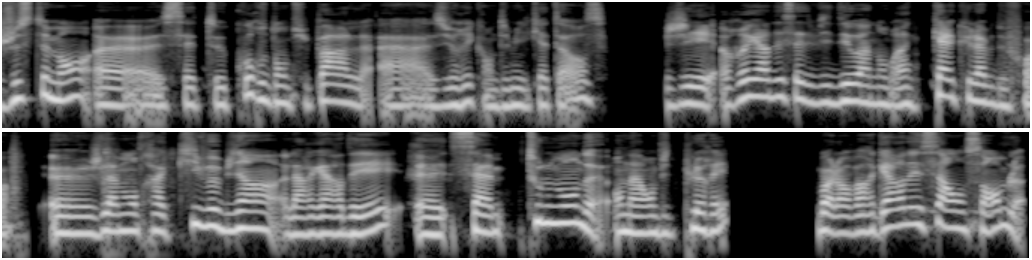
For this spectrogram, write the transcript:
Justement, euh, cette course dont tu parles à Zurich en 2014, j'ai regardé cette vidéo un nombre incalculable de fois. Euh, je la montre à qui veut bien la regarder. Euh, ça, tout le monde en a envie de pleurer. Bon, alors on va regarder ça ensemble.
